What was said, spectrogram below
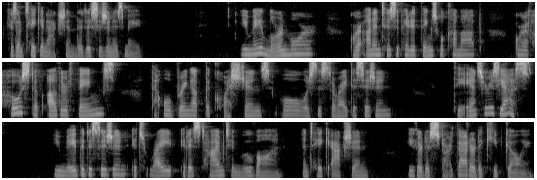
because I'm taking action. The decision is made. You may learn more, or unanticipated things will come up, or a host of other things that will bring up the questions Oh, was this the right decision? The answer is yes. You made the decision, it's right, it is time to move on and take action, either to start that or to keep going.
